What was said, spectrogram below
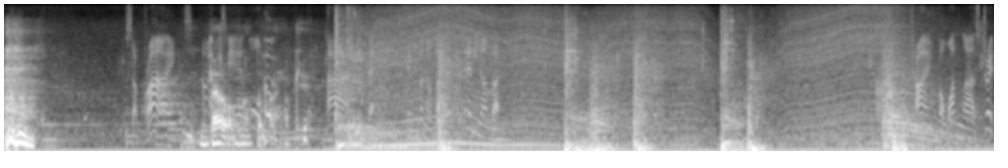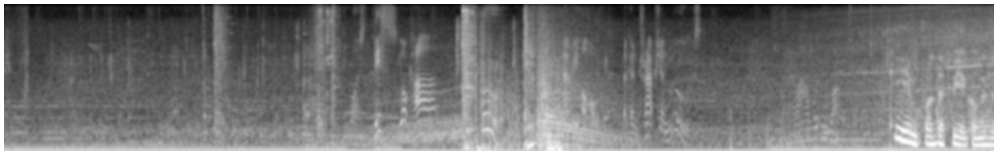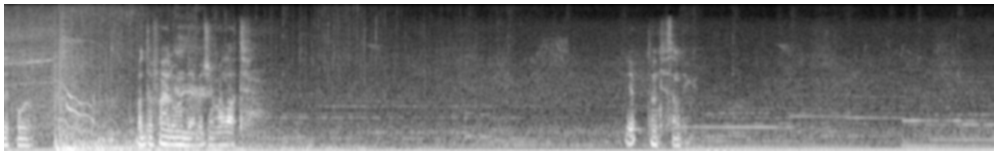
Surprise! I'm not the mine. Okay. Ah. Aimed for that vehicle and that wall. But the fire won't damage him a lot. Yep, 20 something.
